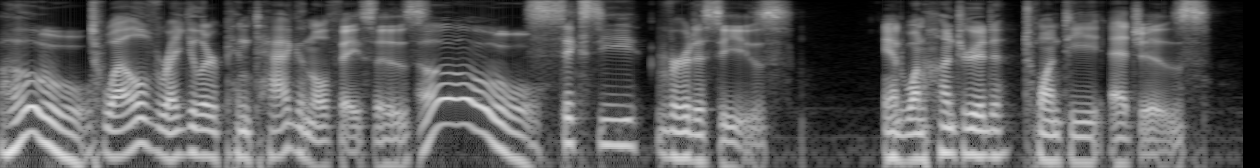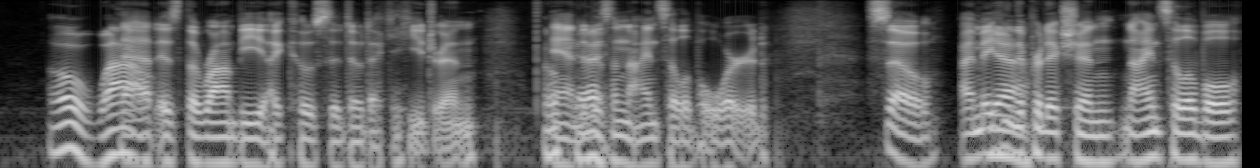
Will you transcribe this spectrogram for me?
Oh. 12 regular pentagonal faces, Oh. 60 vertices, and 120 edges. Oh wow. That is the rhombicosidodecahedron. And it is a nine syllable word. So I'm making Yeah. the prediction nine syllable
